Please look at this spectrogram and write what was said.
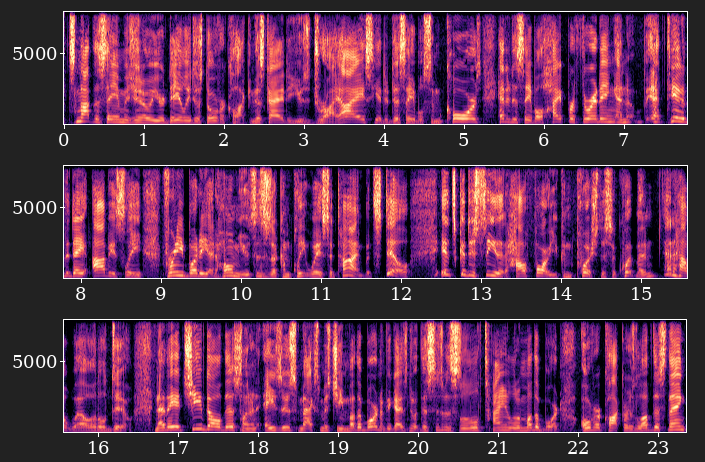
it's not the same as, you know, your daily just overclocking. This guy had to use dry ice, he had to disable some cores, had to disable hyperthreading, and at the end of the day, obviously, for anybody at home use, this is a complete waste of time. But still, it's good to see that how far you can push this equipment and how well it'll do. Now, they achieved all this on an Asus Maximus G motherboard. And if you guys know what this is, this is a little tiny little motherboard. Overclockers love this thing.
